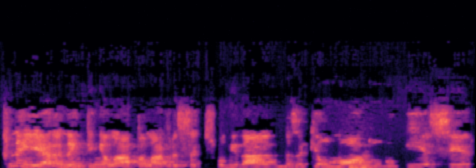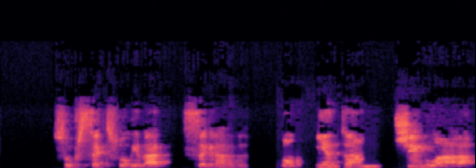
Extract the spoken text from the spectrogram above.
que nem era, nem tinha lá a palavra sexualidade, mas aquele módulo uhum. ia ser sobre sexualidade sagrada. Bom, e então chego lá,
